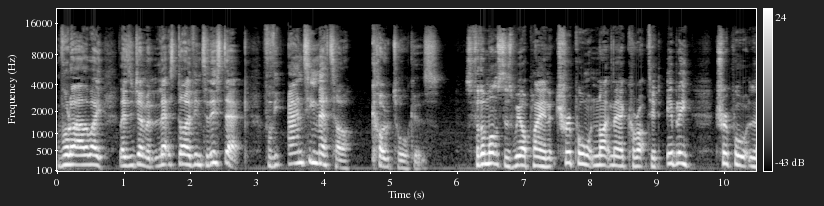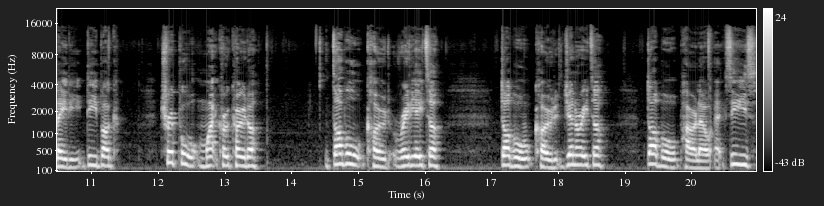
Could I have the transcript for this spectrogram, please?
With all that out of the way, ladies and gentlemen, let's dive into this deck for the anti-meta Code Talkers. So for the monsters, we are playing triple Nightmare Corrupted Ibly, triple Lady Debug, triple Microcoder, double Code Radiator, double Code Generator, double Parallel XEs,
